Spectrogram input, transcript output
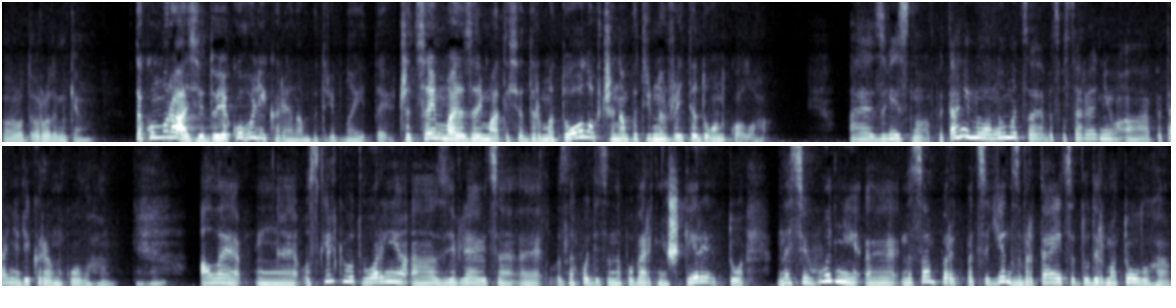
род- родинки. В такому разі до якого лікаря нам потрібно йти? Чи цим має займатися дерматолог, чи нам потрібно вже йти до онколога? Е, Звісно, питання меланоми це безпосередньо е, питання лікаря-онколога. Але оскільки утворення е, з'являються, знаходяться на поверхні шкіри, то на сьогодні насамперед пацієнт звертається до дерматолога.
